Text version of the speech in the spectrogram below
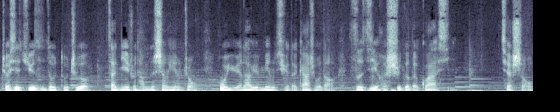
这些句子的读者在念出它们的声音中，会越来越明确地感受到自己和诗歌的关系。却熟，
